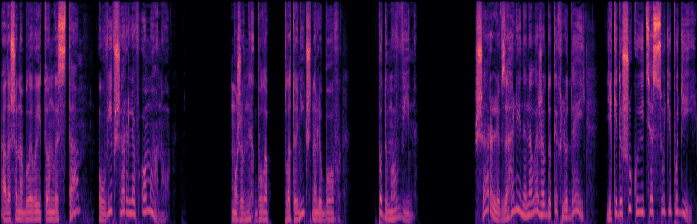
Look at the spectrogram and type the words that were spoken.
Але шанобливий тон листа увів Шарля в оману. Може, в них була платонічна любов, подумав він. Шарль взагалі не належав до тих людей, які дошукуються суті подій.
